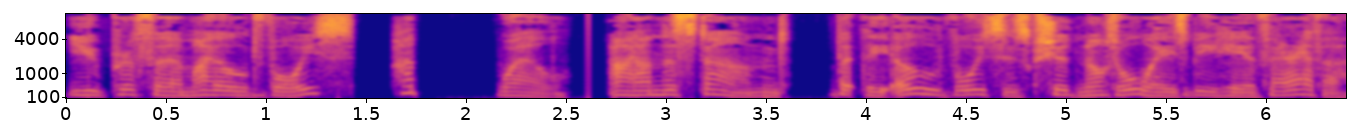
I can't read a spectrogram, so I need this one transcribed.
You prefer my old voice? Huh? Well, I understand, but the old voices should not always be here forever.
